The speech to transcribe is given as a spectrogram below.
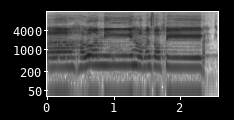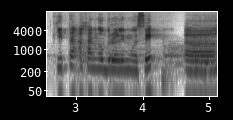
Uh, halo Ami, halo Mas Taufik. Kita akan ngobrolin musik. Uh,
